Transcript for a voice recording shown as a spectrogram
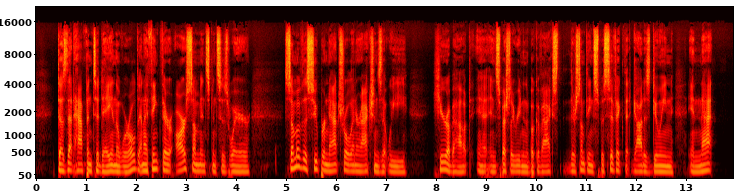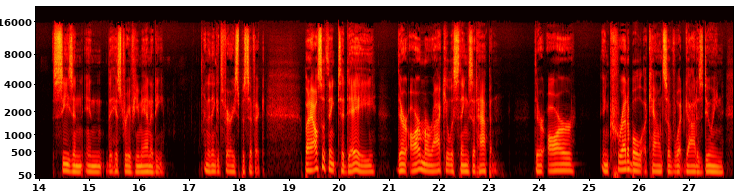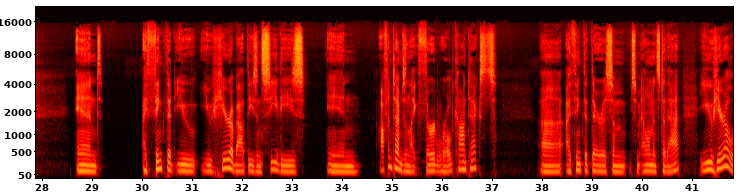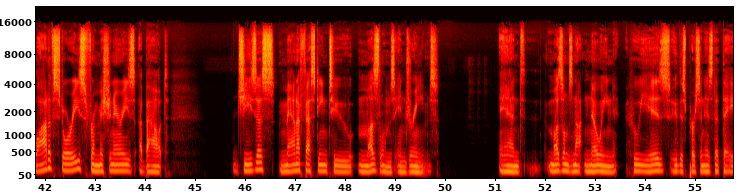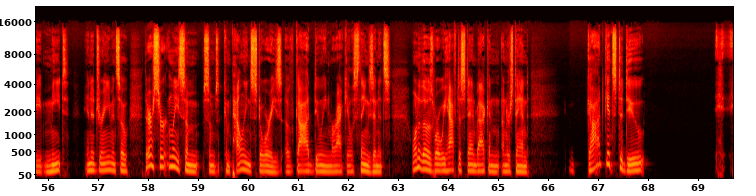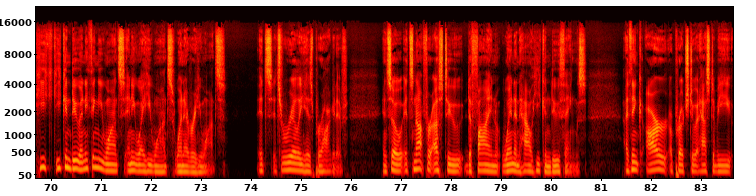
Does that happen today in the world? And I think there are some instances where some of the supernatural interactions that we hear about, and especially reading the book of Acts, there's something specific that God is doing in that season in the history of humanity. And I think it's very specific. But I also think today there are miraculous things that happen there are incredible accounts of what God is doing. And I think that you you hear about these and see these in oftentimes in like third world contexts. Uh, I think that there is some some elements to that. You hear a lot of stories from missionaries about Jesus manifesting to Muslims in dreams, and Muslims not knowing who he is, who this person is that they meet in a dream. And so there are certainly some some compelling stories of God doing miraculous things and it's one of those where we have to stand back and understand God gets to do he he can do anything he wants any way he wants whenever he wants. It's it's really his prerogative. And so it's not for us to define when and how he can do things. I think our approach to it has to be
